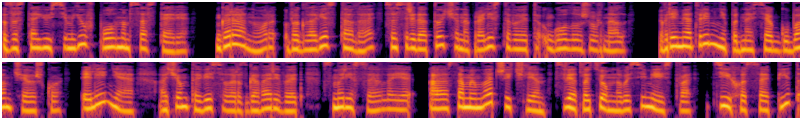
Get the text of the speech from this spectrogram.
застаю семью в полном составе. Гаранор во главе стола сосредоточенно пролистывает голый журнал, время от времени поднося к губам чашку. Эления о чем то весело разговаривает с Мариселлой, а самый младший член светло-темного семейства тихо сопит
